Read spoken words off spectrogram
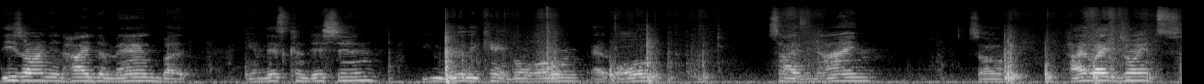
These aren't in high demand, but in this condition, you really can't go wrong at all. Size 9. So, highlight joints.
